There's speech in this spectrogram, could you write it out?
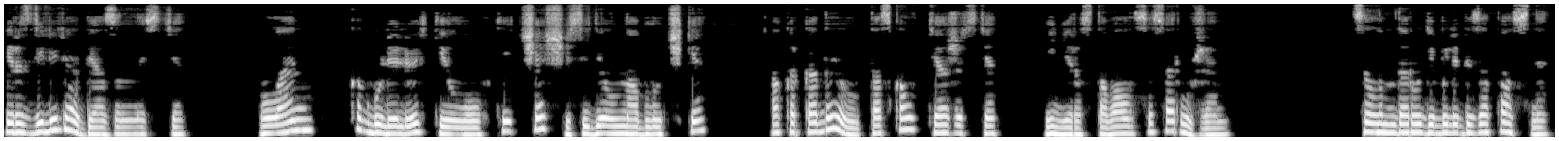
и разделили обязанности. Лайн, как более легкий и ловкий, чаще сидел на облучке, а Каркадейл таскал тяжести и не расставался с оружием. В целом дороги были безопасны,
